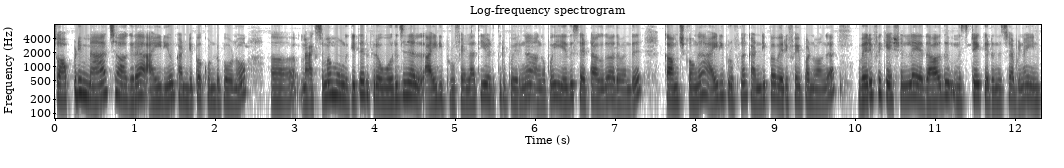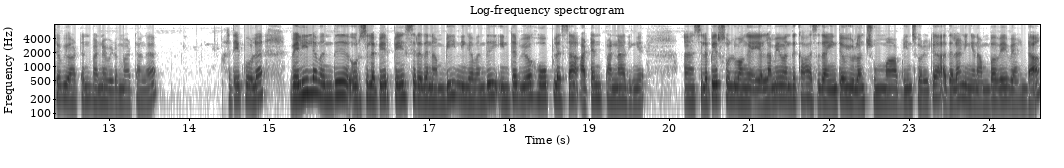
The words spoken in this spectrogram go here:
ஸோ அப்படி மேட்ச் ஆகிற ஐடியும் கண்டிப்பாக கொண்டு போகணும். மேக்ஸிமம் உங்ககிட்ட இருக்கிற ஒரிஜினல் ஐடி ப்ரூஃப் எல்லாத்தையும் எடுத்துகிட்டு போயிருங்க. அங்கே போய் எது செட் ஆகுதோ அதை வந்து காமிச்சிக்கோங்க. ஐடி ப்ரூஃப்லாம் கண்டிப்பாக வெரிஃபை பண்ணுவாங்க. வெரிஃபிகேஷனில் ஏதாவது மிஸ்டேக் இருந்துச்சு அப்படின்னா இன்டர்வியூ அட்டன் பண்ண விட மாட்டாங்க. அதே போல் வெளியில் வந்து ஒரு சில பேர் பேசுகிறத நம்பி நீங்கள் வந்து இன்டர்வியூவை ஹோப்லெஸ்ஸாக அட்டன் பண்ணாதீங்க. சில பேர் சொல்லுவாங்க எல்லாமே வந்து காசு தான் இன்டர்வியூலாம் சும்மா அப்படின்னு சொல்லிட்டு. அதெல்லாம் நீங்கள் நம்பவே வேண்டாம்.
